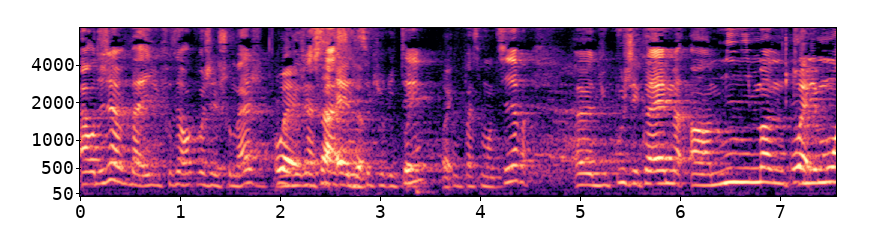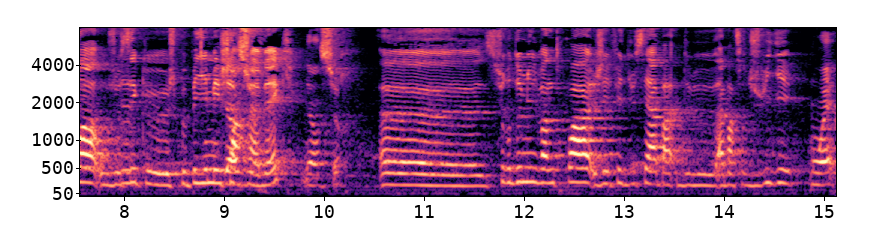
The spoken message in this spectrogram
Alors déjà, bah, il faut savoir que moi j'ai le chômage. Donc Ouais, déjà ça ça, c'est une sécurité, Ouais, ouais. faut pas se mentir. Euh, du coup, j'ai quand même un minimum tous les mois où je sais que je peux payer mes Bien charges sûr. avec. Bien sûr. Euh, sur 2023, j'ai fait du CA à, par- de- à partir de juillet Ouais.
